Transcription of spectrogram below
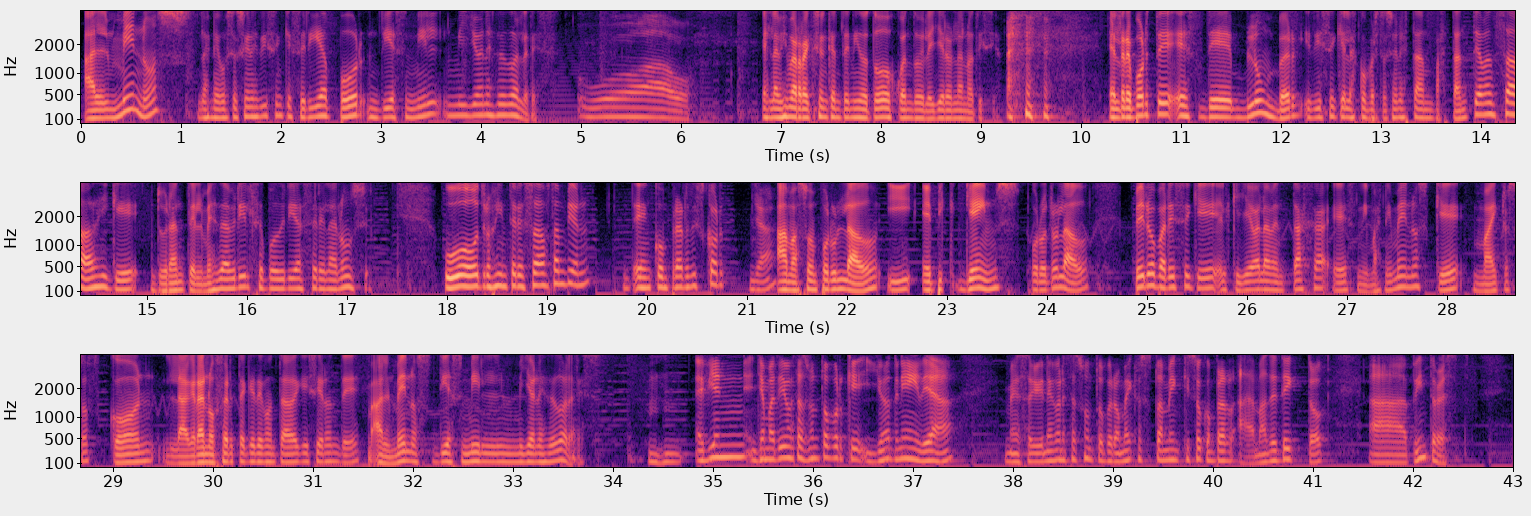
al menos las negociaciones dicen que sería por 10 mil millones de dólares. ¡Wow! Es la misma reacción que han tenido todos cuando leyeron la noticia. El reporte es de Bloomberg y dice que las conversaciones están bastante avanzadas y que durante el mes de abril se podría hacer el anuncio. Hubo otros interesados también en comprar Discord, ¿Ya? Amazon por un lado y Epic Games por otro lado, pero parece que el que lleva la ventaja es ni más ni menos que Microsoft con la gran oferta que te contaba que hicieron de al menos 10 mil millones de dólares. Es bien llamativo este asunto porque yo no tenía idea, me desayuné con este asunto, pero Microsoft también quiso comprar, además de TikTok, a Pinterest.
